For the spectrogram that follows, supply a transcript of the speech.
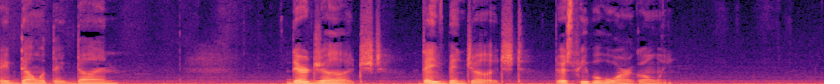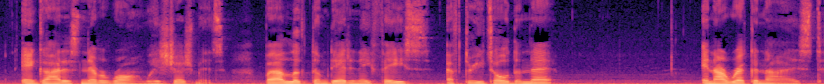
They've done what they've done. They're judged. They've been judged. There's people who aren't going. And God is never wrong with his judgments. But I looked them dead in their face after he told them that. And I recognized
